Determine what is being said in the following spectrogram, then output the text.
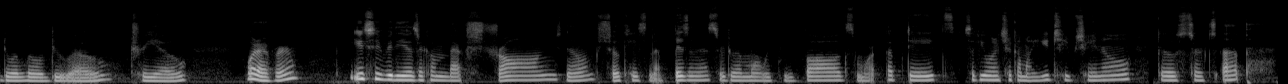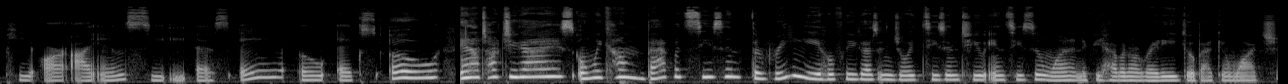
do a little duo, trio, whatever. YouTube videos are coming back strong, you know, I'm showcasing that business. We're doing more weekly vlogs, more updates. So if you want to check out my YouTube channel, go search up P R I N C E S A O X O. And I'll talk to you guys when we come back with season three. Hopefully, you guys enjoyed season two and season one. And if you haven't already, go back and watch,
